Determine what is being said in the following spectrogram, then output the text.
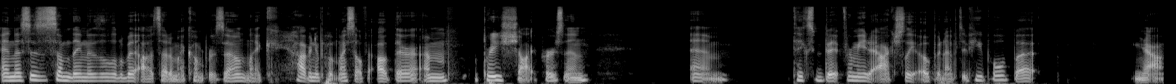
And this is something that's a little bit outside of my comfort zone, like having to put myself out there. I'm a pretty shy person. Um takes a bit for me to actually open up to people, but yeah.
